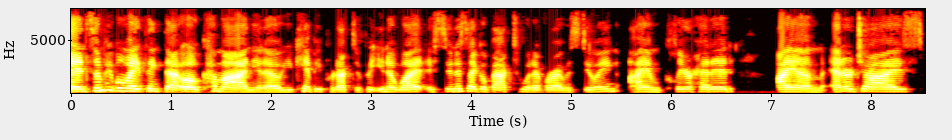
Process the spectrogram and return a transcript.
And some people might think that oh come on, you know, you can't be productive, but you know what? As soon as I go back to whatever I was doing, I am clear-headed. I am energized.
